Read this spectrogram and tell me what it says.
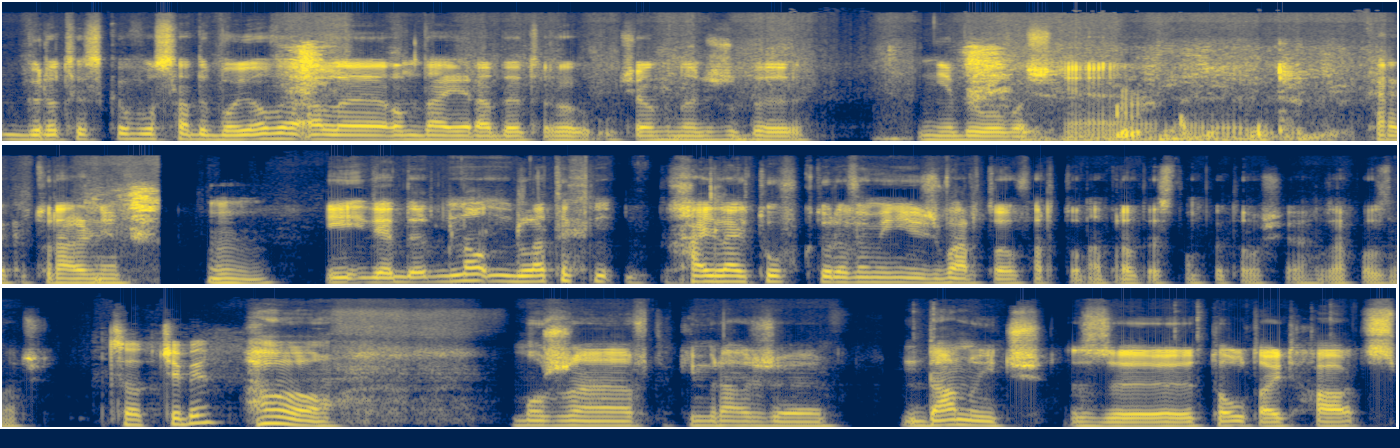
groteskowo sadbojowe, ale on daje radę to uciągnąć, żeby nie było właśnie e, karykaturalnie. Mm. I no, dla tych highlightów, które wymieniłeś, warto, warto naprawdę z tą płytą się zapoznać. Co od ciebie? O, może w takim razie Dunwich z Tide Hearts.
